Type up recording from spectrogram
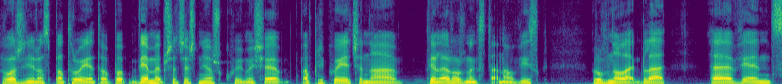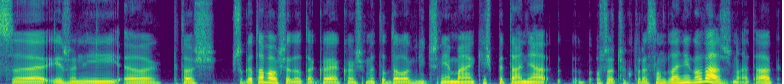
poważnie rozpatruje to, bo wiemy przecież, nie oszukujmy się, aplikujecie na wiele różnych stanowisk równolegle, e, więc e, jeżeli ktoś przygotował się do tego jakoś metodologicznie, ma jakieś pytania o rzeczy, które są dla niego ważne, tak?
